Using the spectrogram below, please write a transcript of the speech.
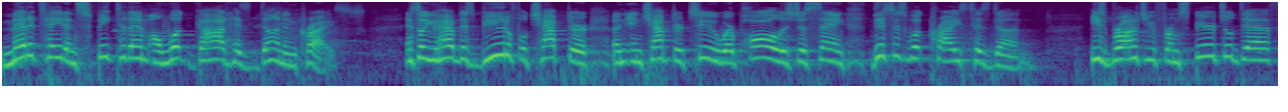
meditate and speak to them on what God has done in Christ. And so you have this beautiful chapter in, in, chapter 2 where Paul is just saying, This is what Christ has done. He's brought you from spiritual death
